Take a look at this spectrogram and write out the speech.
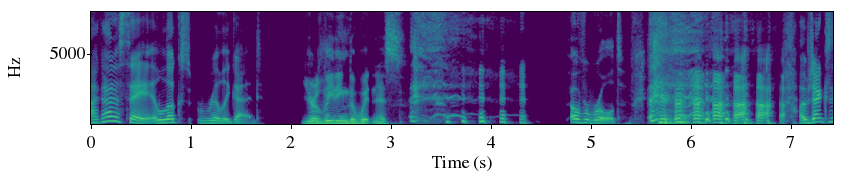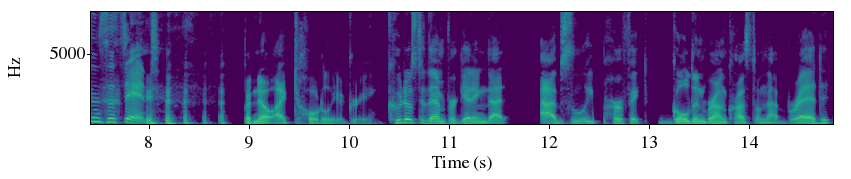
I gotta say, it looks really good. You're leading the witness. Overruled. Objection sustained. but no, I totally agree. Kudos to them for getting that absolutely perfect golden brown crust on that bread.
